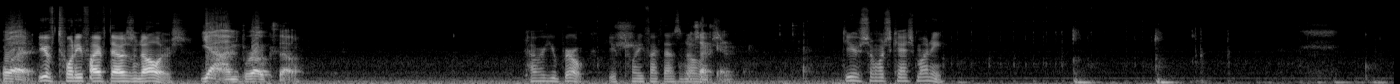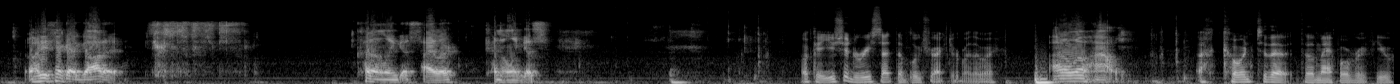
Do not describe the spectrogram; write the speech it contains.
What? you have twenty-five thousand dollars. Yeah, I'm broke though. How are you broke? You have twenty-five thousand dollars. second. Do you have so much cash money? How do you think I got it? Cunnilingus, Tyler. Cunnilingus. Okay, you should reset the blue tractor, by the way. I don't know how. Uh, go into the to the map overview,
